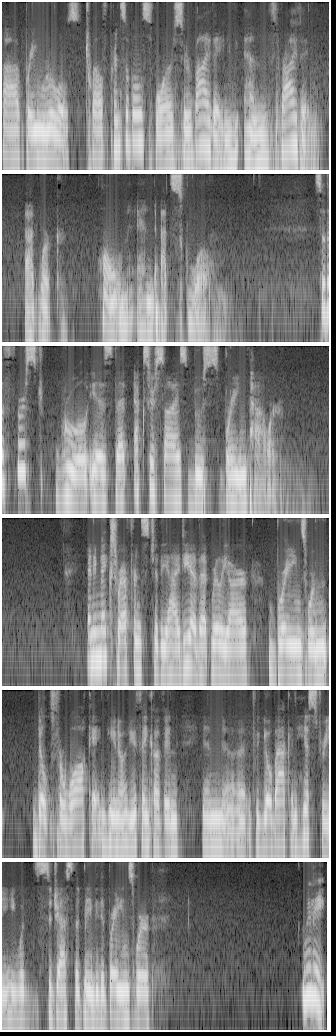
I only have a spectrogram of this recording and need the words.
uh, Brain Rules: Twelve Principles for Surviving and Thriving at Work, Home, and at School. So the first rule is that exercise boosts brain power. And he makes reference to the idea that really our brains were built for walking. You know, you think of in in uh, if we go back in history, he would suggest that maybe the brains were really,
